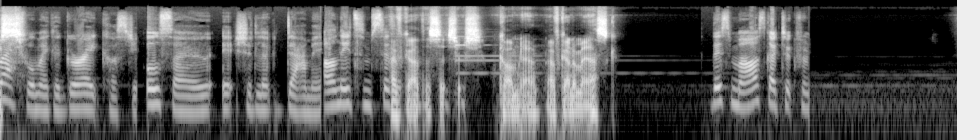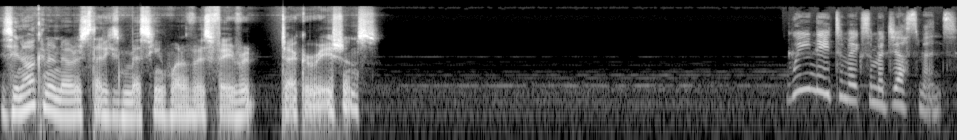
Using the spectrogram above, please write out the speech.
dress. will make a great costume. Also, it should look damaged. I'll need some scissors. I've got the scissors. Calm down. I've got a mask. This mask I took from. Is he not going to notice that he's missing one of his favorite decorations? We need to make some adjustments.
